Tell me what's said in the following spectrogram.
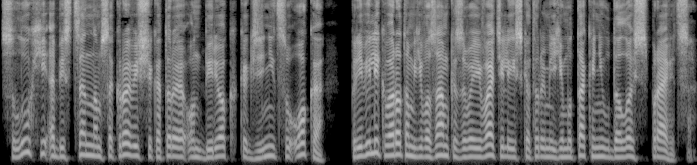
Слухи о бесценном сокровище, которое он берег, как зеницу ока, привели к воротам его замка завоевателей, с которыми ему так и не удалось справиться.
